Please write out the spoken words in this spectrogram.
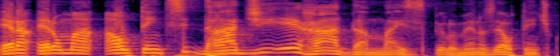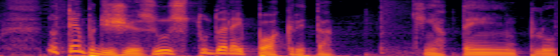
era, era uma autenticidade errada, mas pelo menos é autêntico. No tempo de Jesus, tudo era hipócrita. Tinha templo,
